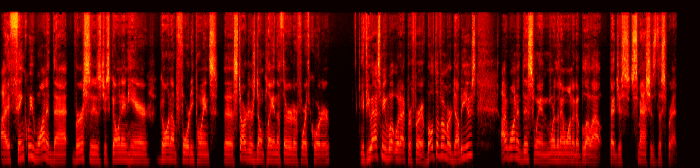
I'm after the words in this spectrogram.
I think we wanted that versus just going in here, going up 40 points. The starters don't play in the third or fourth quarter. If you ask me what would I prefer, if both of them are W's, I wanted this win more than I wanted a blowout that just smashes the spread.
